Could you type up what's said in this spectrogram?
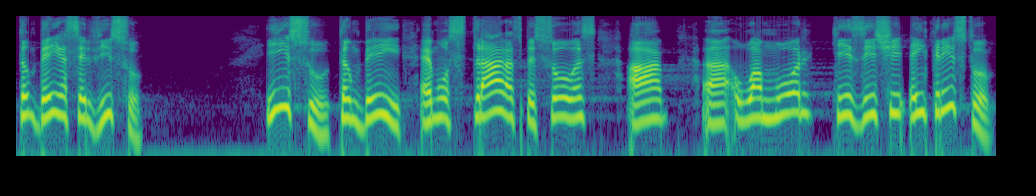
também é serviço. Isso também é mostrar às pessoas a, a, o amor que existe em Cristo.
